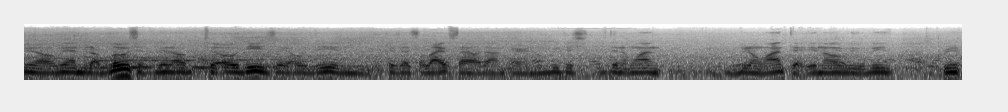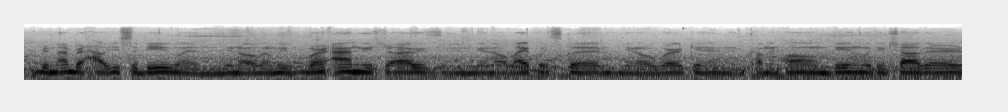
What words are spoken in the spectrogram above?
You know, we ended up losing, you know, to ODs, they OD, because that's a lifestyle down here, and we just didn't want, we don't want that, you know. We, we re- remember how it used to be when, you know, when we weren't on these drugs, and life was good, you know, working and coming home, being with each other,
